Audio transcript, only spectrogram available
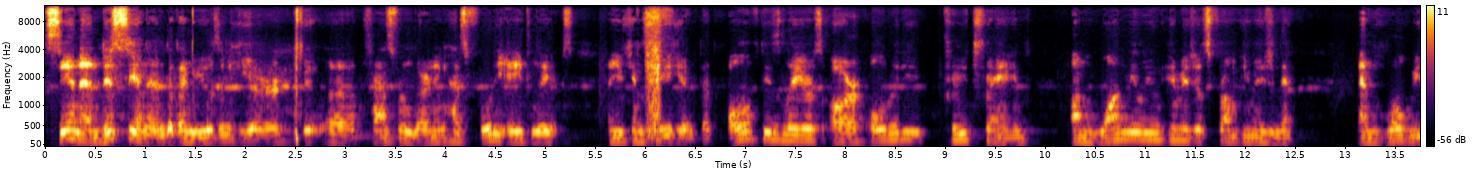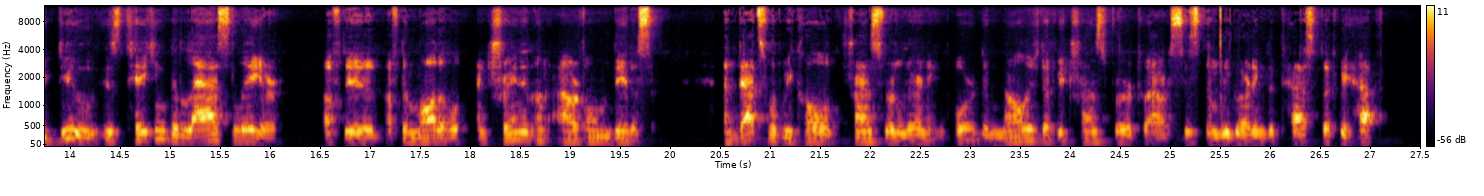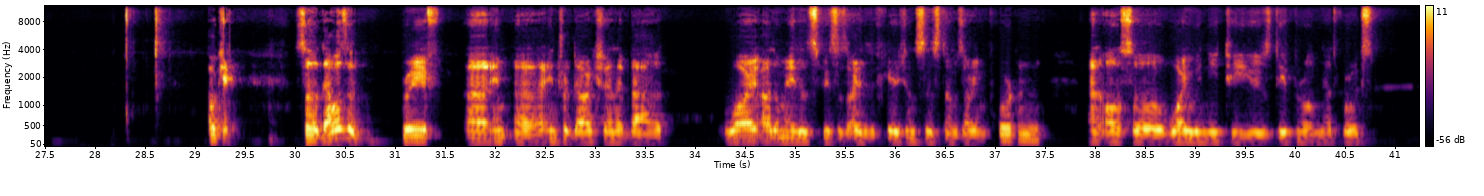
CNN, this CNN that I'm using here to uh, transfer learning has 48 layers. And you can see here that all of these layers are already pre-trained on 1 million images from ImageNet. And what we do is taking the last layer of the, of the model and train it on our own data set. And that's what we call transfer learning or the knowledge that we transfer to our system regarding the task that we have. Okay, so that was a brief uh, in, uh, introduction about why automated species identification systems are important and also why we need to use deep neural networks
